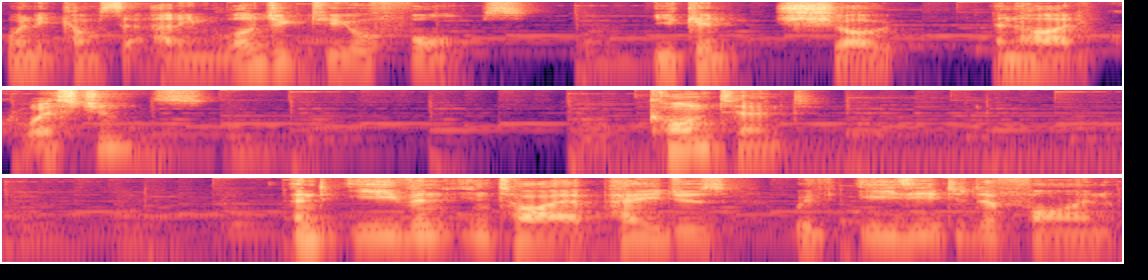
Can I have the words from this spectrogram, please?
when it comes to adding logic to your forms. You can show and hide questions, content, and even entire pages with easy to define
